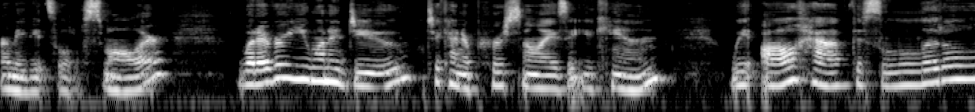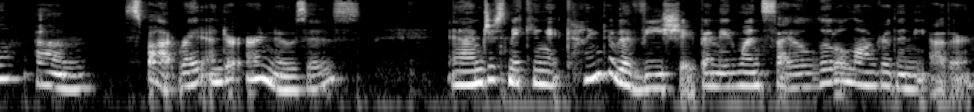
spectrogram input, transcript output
or maybe it's a little smaller. Whatever you want to do to kind of personalize it, you can. We all have this little um, spot right under our noses. And I'm just making it kind of a V shape. I made one side a little longer than the other.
